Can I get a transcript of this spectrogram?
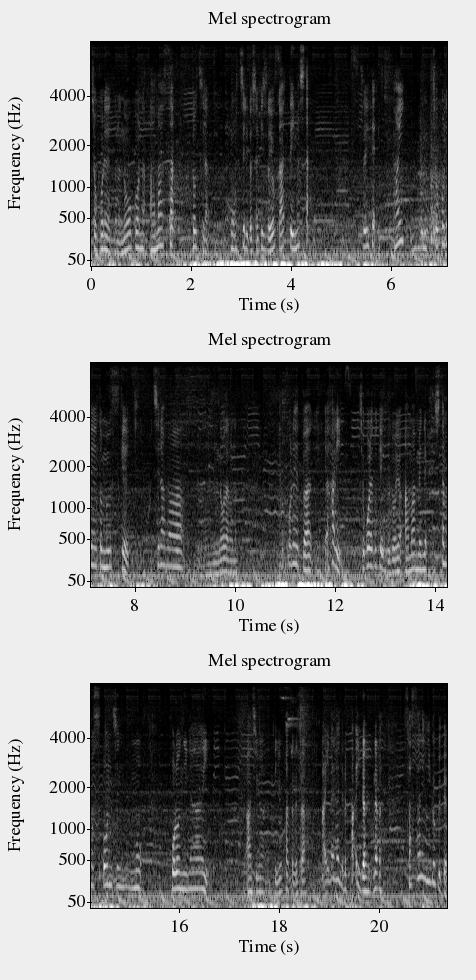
チョコレートの濃厚な甘さどちらもっちりとした生地とよく合っていました。続いてパイチョコレートムースケーキ。こちらはうどうだろうな。チョコレートはやはりチョコレートケーキと同様甘めで下もスポンジもほろ苦い味があってよかったですが間に入ってるパイがなんか刺さりにくくて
